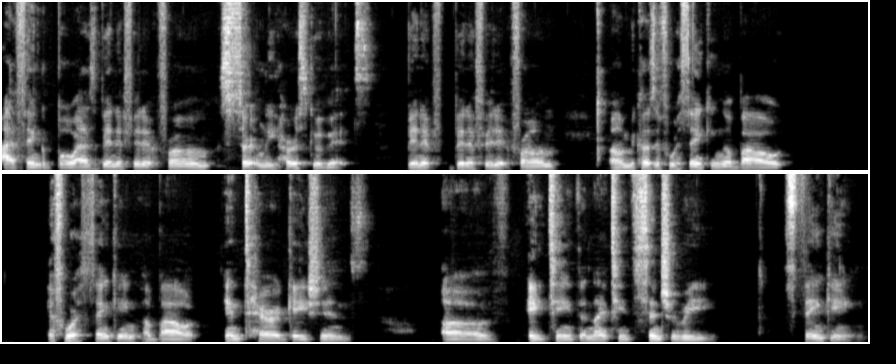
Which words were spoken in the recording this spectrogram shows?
I think Boas benefited from. Certainly, Herskovits benefited from. Um, because if we're thinking about if we're thinking about interrogations of 18th and 19th century thinking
